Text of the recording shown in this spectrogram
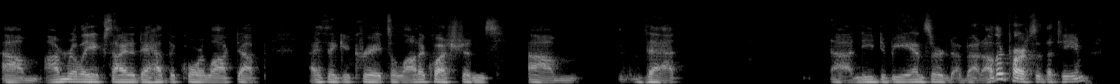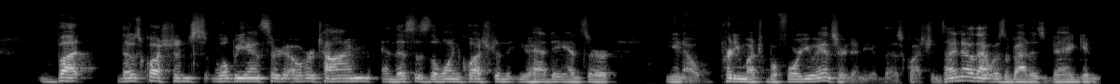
Um, i'm really excited to have the core locked up i think it creates a lot of questions um, that uh, need to be answered about other parts of the team but those questions will be answered over time. And this is the one question that you had to answer, you know, pretty much before you answered any of those questions. I know that was about as vague and,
